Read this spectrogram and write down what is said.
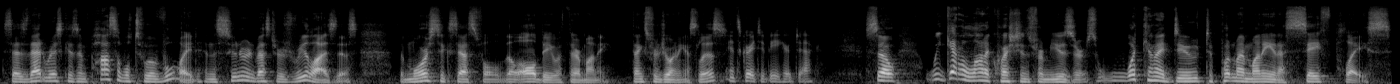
says that risk is impossible to avoid, and the sooner investors realize this, the more successful they'll all be with their money. Thanks for joining us, Liz. It's great to be here, Jack. So, we get a lot of questions from users. What can I do to put my money in a safe place?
